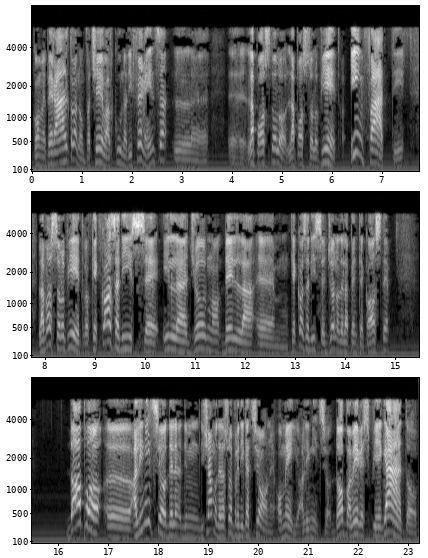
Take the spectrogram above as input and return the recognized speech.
Come peraltro non faceva alcuna differenza eh, l'apostolo, l'apostolo Pietro. Infatti, l'Apostolo Pietro che cosa disse il giorno della, eh, che cosa disse il giorno della Pentecoste? Dopo, eh, all'inizio del, diciamo, della sua predicazione, o meglio, all'inizio, dopo aver spiegato,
